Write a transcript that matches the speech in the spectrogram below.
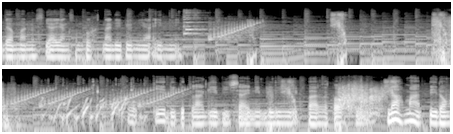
ada manusia yang sempurna di dunia ini. Oke dikit lagi bisa ini beli balkokin lah mati dong.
